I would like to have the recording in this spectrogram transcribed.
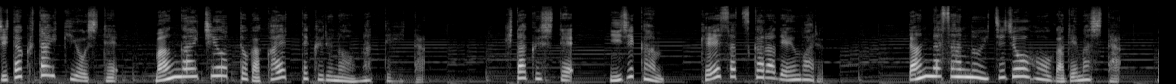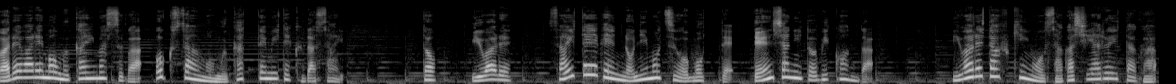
自宅待機をして万が一夫が帰ってくるのを待っていた。帰宅して2時間、警察から電話る。旦那さんの位置情報が出ました。我々も向かいますが、奥さんも向かってみてください。と言われ、最低限の荷物を持って電車に飛び込んだ。言われた付近を探し歩いたが、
